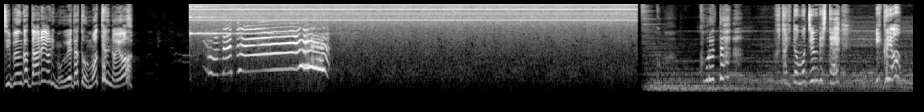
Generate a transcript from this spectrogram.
自分が誰よりも上だと思ってるのよこれって、二人とも準備して行くよ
